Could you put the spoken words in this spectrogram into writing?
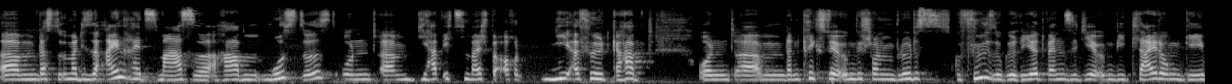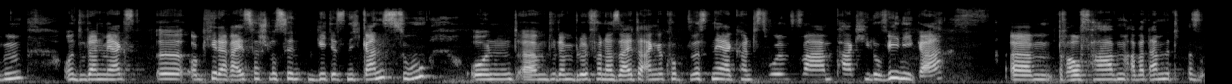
ähm, dass du immer diese Einheitsmaße haben musstest und ähm, die habe ich zum Beispiel auch nie erfüllt gehabt. Und ähm, dann kriegst du ja irgendwie schon ein blödes Gefühl suggeriert, wenn sie dir irgendwie Kleidung geben und du dann merkst, äh, okay, der Reißverschluss hinten geht jetzt nicht ganz zu und ähm, du dann blöd von der Seite angeguckt wirst, naja, könntest wohl mal ein paar Kilo weniger ähm, drauf haben, aber damit, also,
